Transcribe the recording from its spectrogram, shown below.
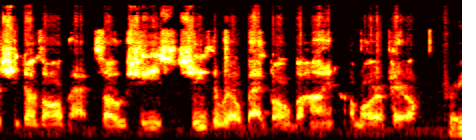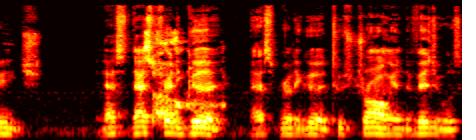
She does all that. So she's she's the real backbone behind Amore Apparel. Preach. That's that's So- pretty good. That's really good. Two strong individuals.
